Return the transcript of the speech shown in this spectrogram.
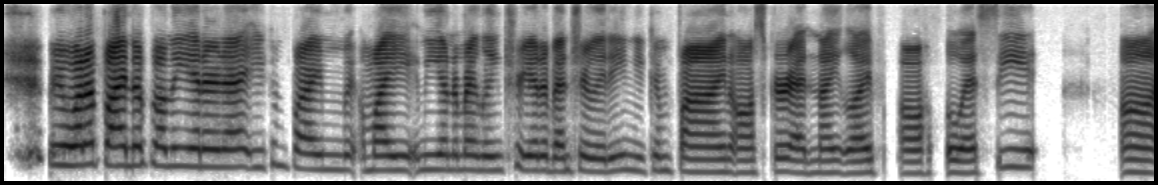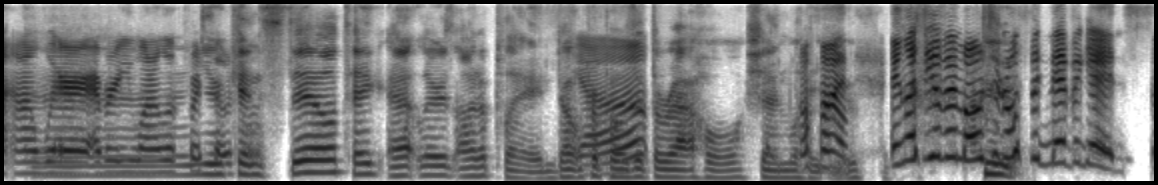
If you want to find us on the internet, you can find my me under my Linktree at Adventure Lady, and you can find Oscar at Knifelife OSC uh, uh wherever you want to look for you can still take antlers on a plane. Don't propose at the rat hole. Shen will hate you. Unless you have emotional significance.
